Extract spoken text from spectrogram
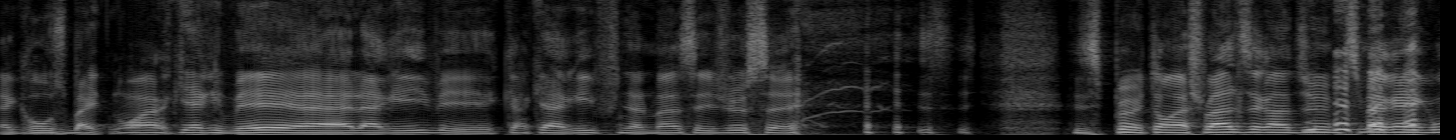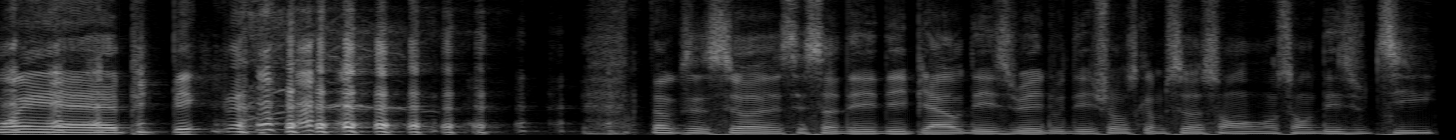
la grosse bête noire qui arrivait, elle arrive et quand elle arrive, finalement, c'est juste. euh, c'est- pas un ton à cheval, c'est rendu un petit maringouin euh, plus de pique. donc, c'est ça, c'est ça des, des pierres ou des huiles ou des choses comme ça sont, sont des outils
